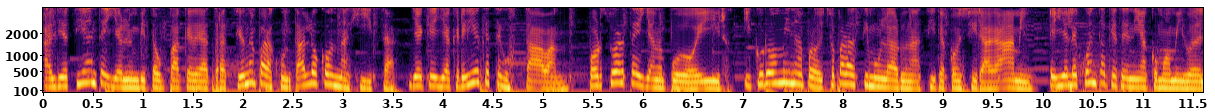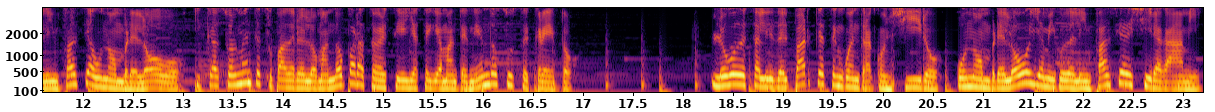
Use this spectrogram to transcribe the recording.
Al día siguiente ella lo invitó a un parque de atracciones para juntarlo con Nagisa, ya que ella creía que se gustaban. Por suerte ella no pudo ir, y Kuromine aprovechó para simular una cita con Shiragami. Ella le cuenta que tenía como amigo de la infancia a un hombre lobo, y casualmente su padre lo mandó para saber si ella seguía manteniendo su secreto. Luego de salir del parque se encuentra con Shiro, un hombre lobo y amigo de la infancia de Shiragami.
